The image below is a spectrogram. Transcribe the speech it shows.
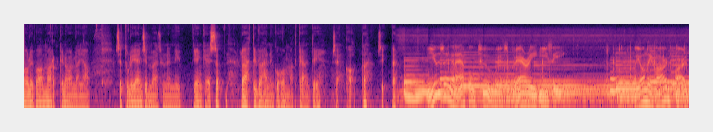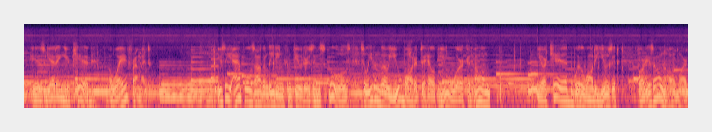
oli vaan markkinoilla ja se tuli ensimmäisenä, niin Jenkeissä lähti vähän niin kuin hommat käyntiin sen kautta sitten. Using an Apple II is very easy. The only hard part is getting your kid away from it. You see, Apples are the leading computers in schools, so even though you bought it to help you work at home, your kid will want to use it for his own homework.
